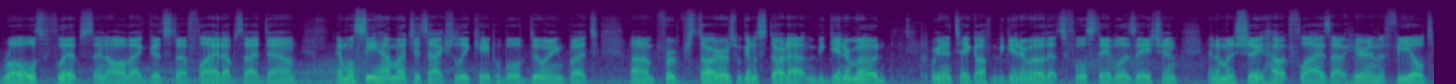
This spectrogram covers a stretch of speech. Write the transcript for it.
rolls, flips, and all that good stuff. Fly it upside down, and we'll see how much it's actually capable of doing. But um, for starters, we're gonna start out in beginner mode. We're gonna take off in beginner mode, that's full stabilization, and I'm gonna show you how it flies out here in the field.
